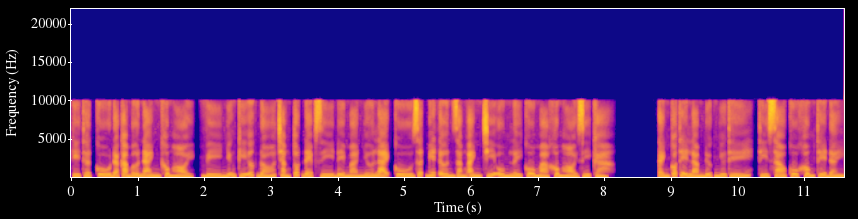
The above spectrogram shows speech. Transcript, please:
Kỳ thật cô đã cảm ơn anh không hỏi, vì những ký ức đó chẳng tốt đẹp gì để mà nhớ lại cô rất biết ơn rằng anh chỉ ôm lấy cô mà không hỏi gì cả. Anh có thể làm được như thế, thì sao cô không thể đây?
